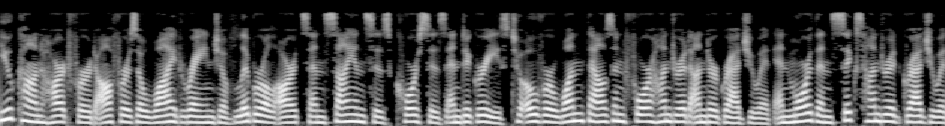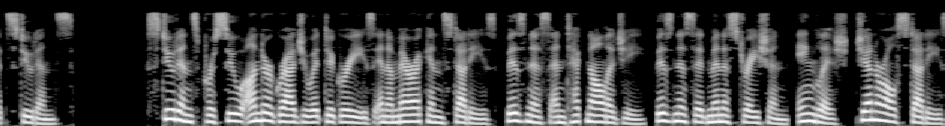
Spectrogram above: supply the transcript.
UConn Hartford offers a wide range of liberal arts and sciences courses and degrees to over 1,400 undergraduate and more than 600 graduate students. Students pursue undergraduate degrees in American Studies, Business and Technology, Business Administration, English, General Studies,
